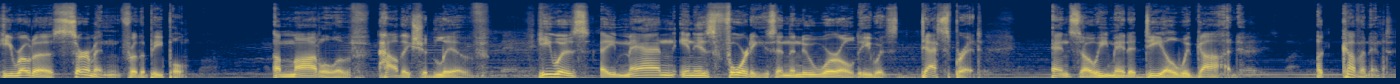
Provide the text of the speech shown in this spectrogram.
he wrote a sermon for the people, a model of how they should live. He was a man in his 40s in the New World. He was desperate. And so he made a deal with God, a covenant.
